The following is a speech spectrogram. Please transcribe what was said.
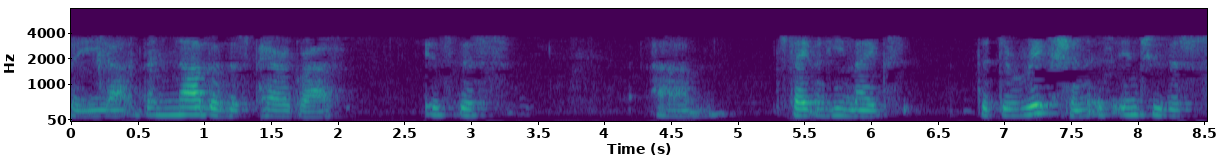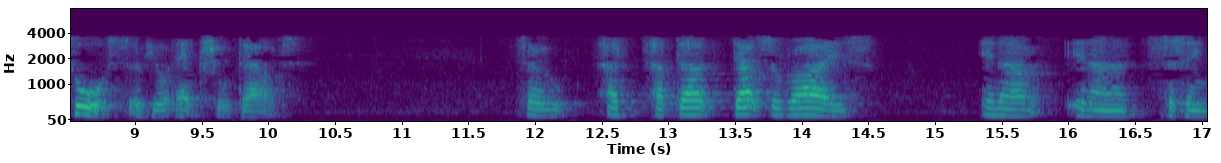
the, uh, the nub of this paragraph is this um, statement he makes the direction is into the source of your actual doubt. So our, our doubt, doubts arise in our in our sitting.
